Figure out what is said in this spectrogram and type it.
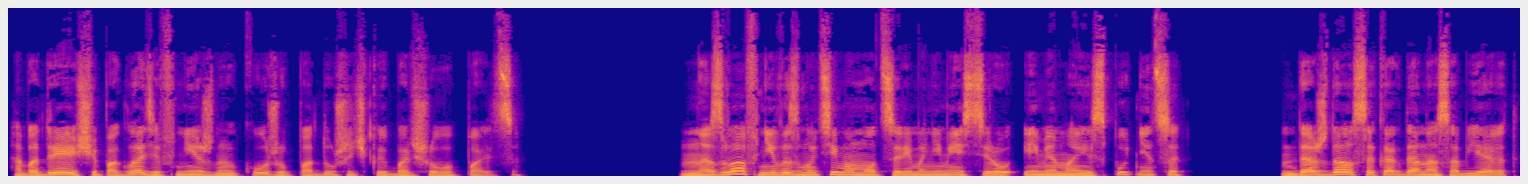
ободряюще погладив нежную кожу подушечкой большого пальца. Назвав невозмутимому церемонимейстеру имя моей спутницы, дождался, когда нас объявят,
